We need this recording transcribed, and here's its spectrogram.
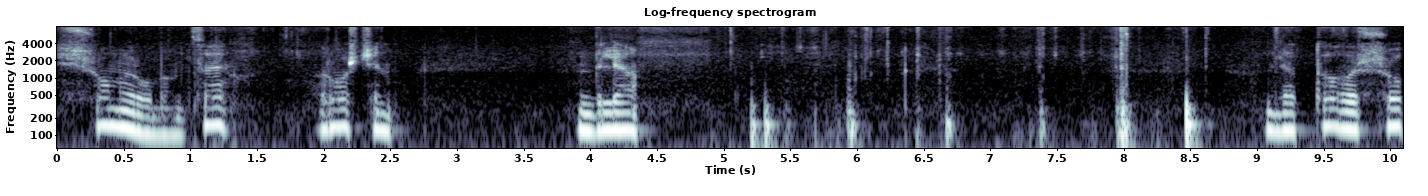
Що ми робимо? Це розчин для для того, щоб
